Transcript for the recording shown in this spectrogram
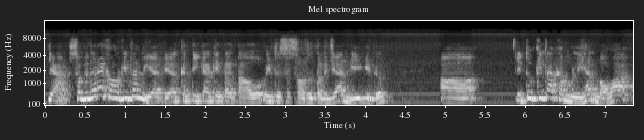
Ya, sebenarnya kalau kita lihat ya ketika kita tahu itu sesuatu terjadi gitu, uh, itu kita akan melihat bahwa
